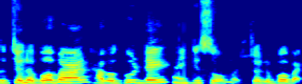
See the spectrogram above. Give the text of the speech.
सो चलो ब bye have a good day thank you so much चलो ब बाय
